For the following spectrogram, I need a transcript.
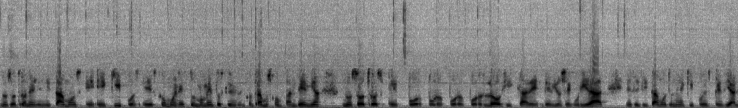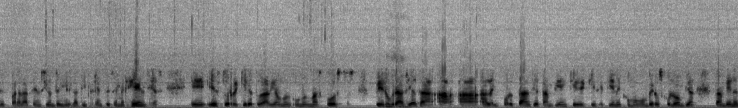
nosotros necesitamos eh, equipos. Es como en estos momentos que nos encontramos con pandemia, nosotros eh, por, por, por, por, lógica de, bioseguridad necesitamos de unos equipos especiales para la atención de las diferentes emergencias. esto requiere todavía unos más costos pero gracias a, la importancia también que, se tiene como Bomberos Colombia, también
